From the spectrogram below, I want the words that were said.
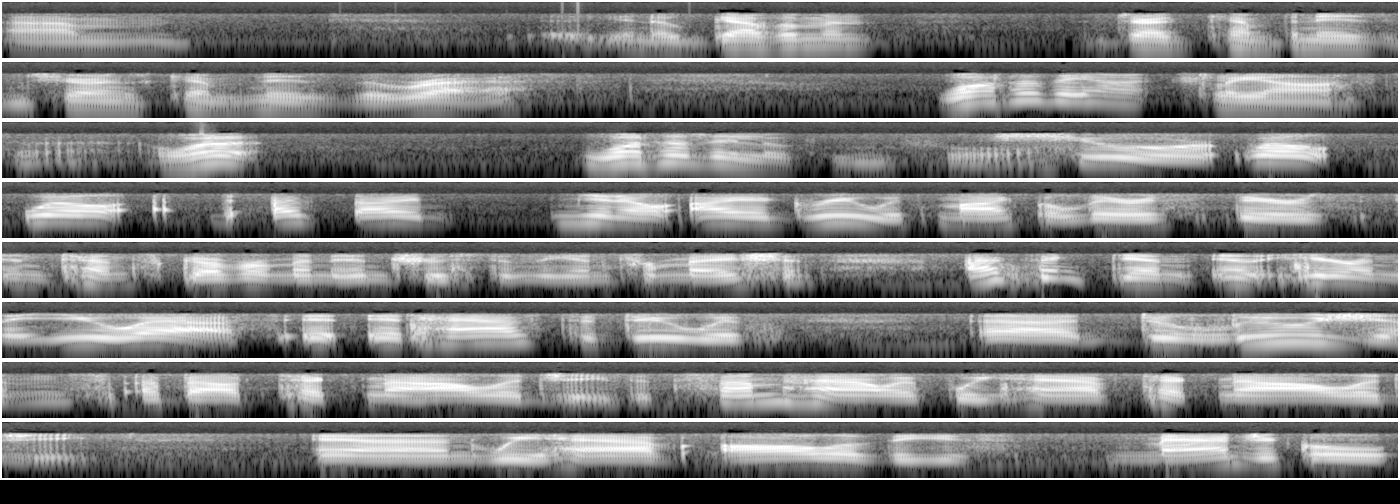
um, you know, governments, drug companies, insurance companies, the rest, what are they actually after? What what are they looking for? Sure. Well, well, I, I you know, I agree with Micheal. There's there's intense government interest in the information. I think in, in here in the U.S., it, it has to do with uh, delusions about technology. That somehow, if we have technology and we have all of these magical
